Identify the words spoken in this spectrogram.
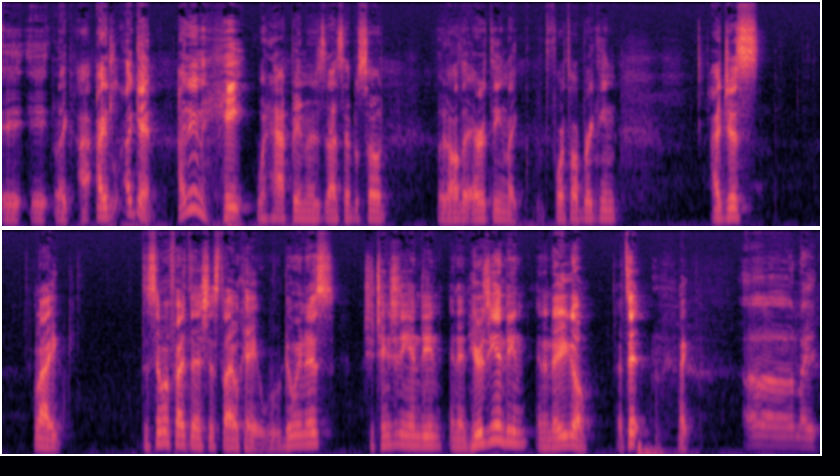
it, it like, I, I again, I didn't hate what happened in this last episode with all the everything like fourth wall breaking. I just like the simple fact that it's just like, okay, we're doing this. She changed the ending, and then here's the ending, and then there you go. That's it. Like, uh, like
